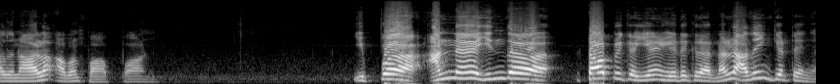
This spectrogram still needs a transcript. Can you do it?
அதனால அவன் பார்ப்பான். இப்போ அண்ணன் இந்த டாப்பிக்கை ஏன் எடுக்கிறாருனால அதையும் கேட்டேங்க.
